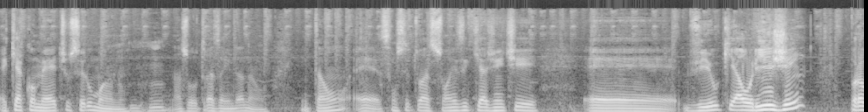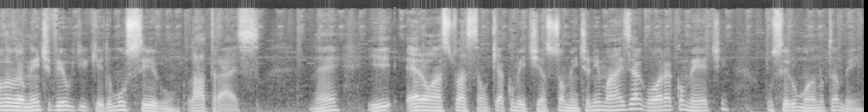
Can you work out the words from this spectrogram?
é que acomete o ser humano. Uhum. As outras ainda não. Então, é, são situações em que a gente é, viu que a origem provavelmente veio de quê? Do morcego, lá atrás. Né? E era uma situação que acometia somente animais e agora acomete o ser humano também.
